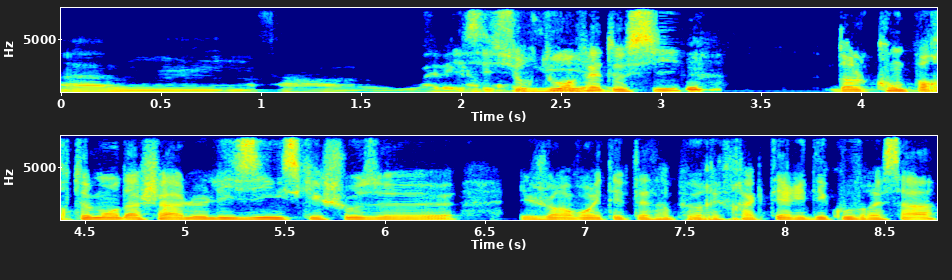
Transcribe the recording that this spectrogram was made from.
Enfin, avec Et c'est surtout en fait aussi dans le comportement d'achat. Le leasing, c'est quelque chose, euh, les gens avant étaient peut-être un peu réfractaires, ils découvraient ça.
